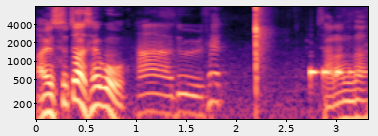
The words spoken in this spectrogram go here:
아니 숫자 세고 하나 둘 셋. 잘한다.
